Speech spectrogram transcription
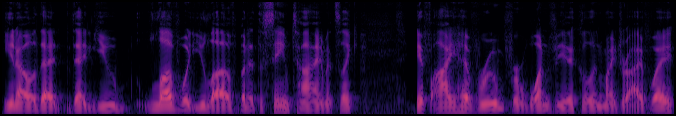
you know that that you love what you love but at the same time it's like if i have room for one vehicle in my driveway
